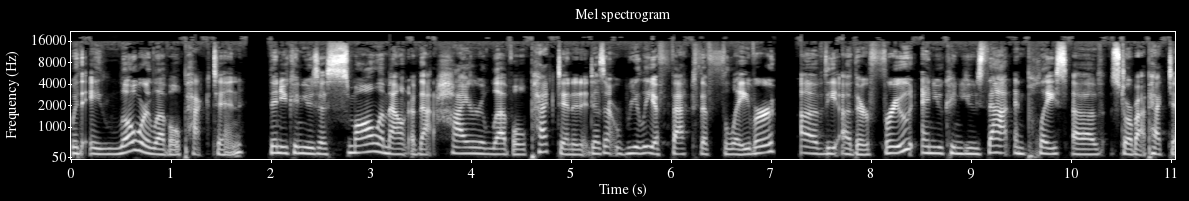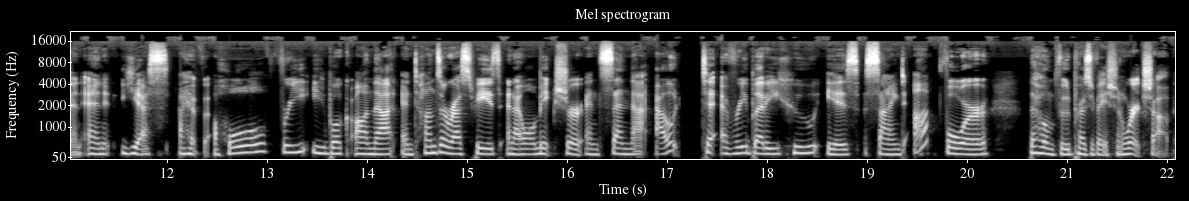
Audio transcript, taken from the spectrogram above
with a lower level pectin, then you can use a small amount of that higher level pectin and it doesn't really affect the flavor of the other fruit and you can use that in place of store-bought pectin. And yes, I have a whole free ebook on that and tons of recipes and I will make sure and send that out to everybody who is signed up for the home food preservation workshop.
